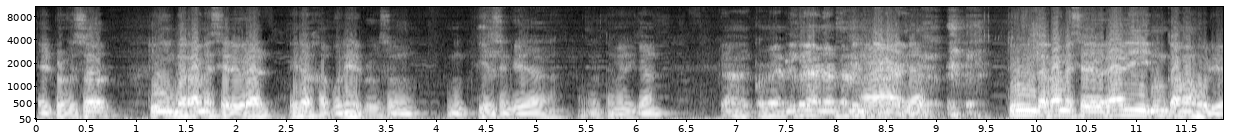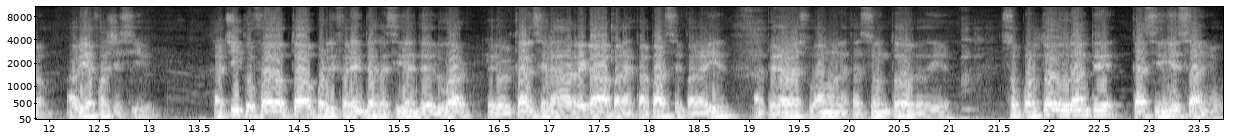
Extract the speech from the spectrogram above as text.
el profesor tuvo un derrame cerebral. Era japonés el profesor, ¿no? No piensen que era norteamericano. Claro, como la película Ah, norteamericana. claro. Tuvo un derrame cerebral y nunca más volvió. Había fallecido. Hachiko fue adoptado por diferentes residentes del lugar, pero el cáncer las arreglaba para escaparse para ir a esperar a su amo en la estación todos los días. Soportó durante casi 10 años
